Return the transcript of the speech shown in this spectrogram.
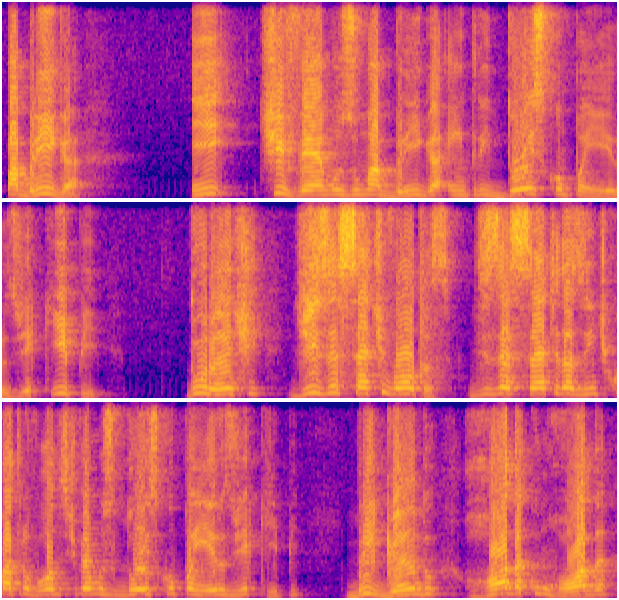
para briga. E tivemos uma briga entre dois companheiros de equipe durante 17 voltas. 17 das 24 voltas tivemos dois companheiros de equipe brigando, roda com roda,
